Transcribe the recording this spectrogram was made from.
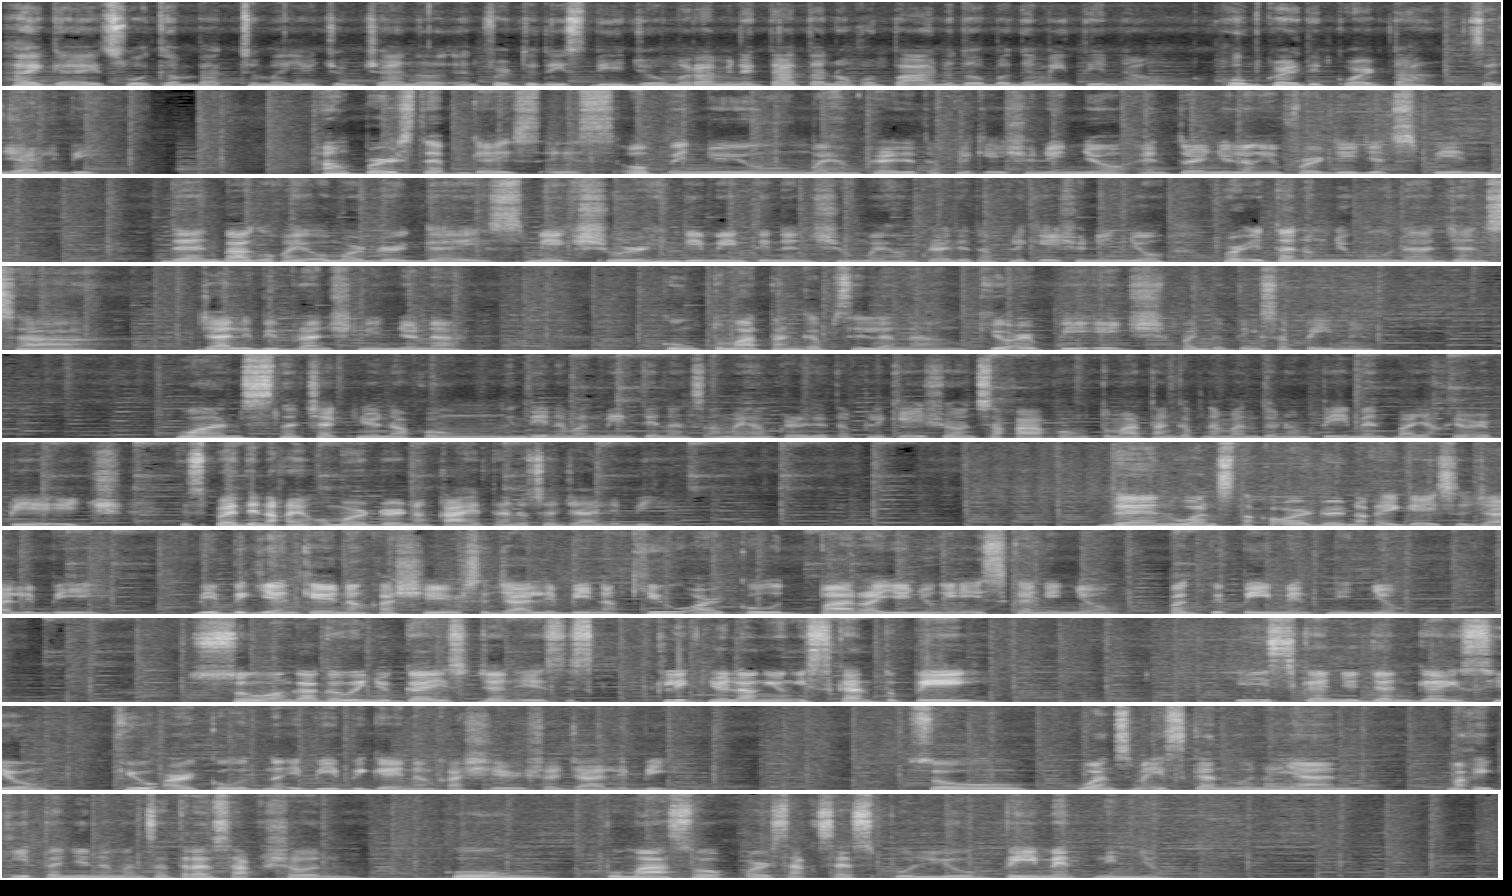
Hi guys! Welcome back to my YouTube channel and for today's video, marami nagtatanong kung paano daw ba gamitin ang home credit kwarta sa Jollibee. Ang first step guys is open nyo yung my home credit application ninyo, enter nyo lang yung 4 digits pin. Then bago kayo umorder guys, make sure hindi maintenance yung my home credit application ninyo or itanong nyo muna dyan sa Jollibee branch ninyo na kung tumatanggap sila ng QRPH pagdating sa payment. Once na-check nyo na kung hindi naman maintenance ang My Home Credit application, saka kung tumatanggap naman doon ng payment via QRPH, is pwede na kayong umorder ng kahit ano sa Jollibee. Then, once naka-order na kayo guys sa Jollibee, bibigyan kayo ng cashier sa Jollibee ng QR code para yun yung i-scan ninyo pag payment ninyo. So, ang gagawin nyo guys dyan is, is click nyo lang yung scan to pay, i-scan nyo dyan guys yung QR code na ibibigay ng cashier sa Jollibee. So, once ma-scan mo na yan, makikita nyo naman sa transaction kung pumasok or successful yung payment ninyo.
